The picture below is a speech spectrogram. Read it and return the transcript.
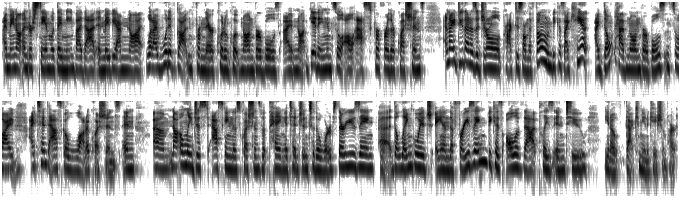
I may not understand what they mean by that. And maybe I'm not what I would have gotten from their quote unquote nonverbals, I am not getting. And so I'll ask for further questions. And I do that as a general practice on the phone because I can't, I don't have nonverbals. And so I, I tend to ask a lot of questions. And um, not only just asking those questions, but paying attention to the words they're using, uh, the language, and the phrasing, because all of that plays into you know that communication part.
